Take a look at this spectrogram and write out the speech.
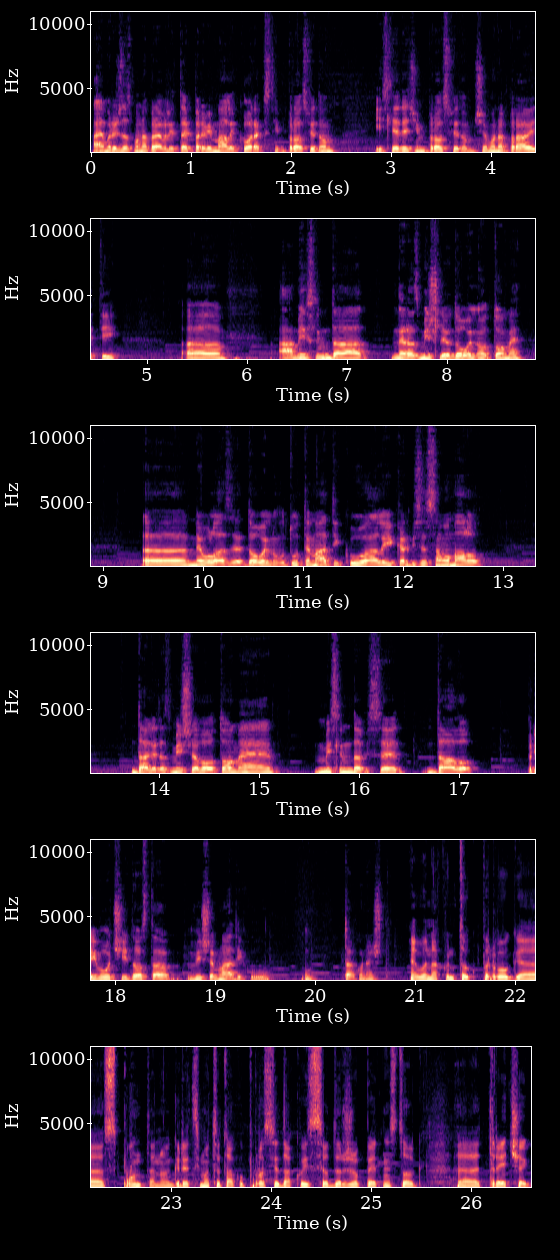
ajmo reći da smo napravili taj prvi mali korak s tim prosvjedom i sljedećim prosvjedom ćemo napraviti. Uh, a mislim da ne razmišljaju dovoljno o tome, uh, ne ulaze dovoljno u tu tematiku, ali kad bi se samo malo dalje razmišljalo o tome, mislim da bi se dalo privući dosta više mladih u, u tako nešto. Evo, nakon tog prvog e, spontanog, recimo to tako, prosvjeda koji se održao 15. e, trećeg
